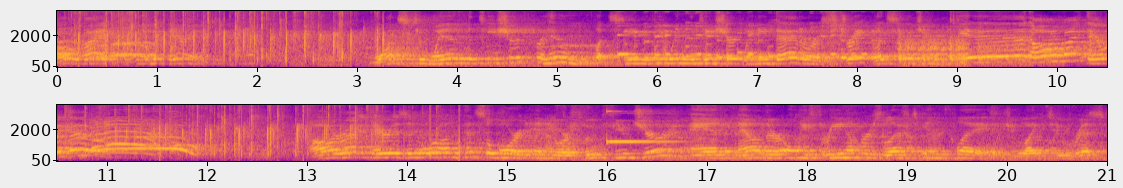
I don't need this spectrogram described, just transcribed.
All right, she's gonna be daring. Wants to win the t-shirt for him. Let's see if you win the t-shirt. We need that or a straight. Let's see what you get. All right, there we go. All right, there is an Ouran pencil board in your food future, and now there are only three numbers left in play. Would you like to risk?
